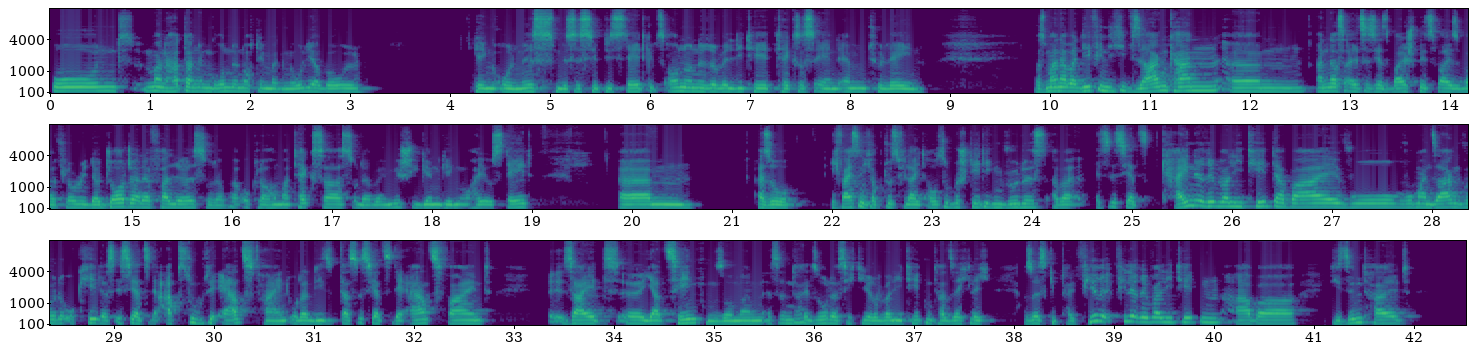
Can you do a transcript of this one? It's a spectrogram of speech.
Und man hat dann im Grunde noch den Magnolia Bowl gegen Ole Miss, Mississippi State gibt es auch noch eine Rivalität, Texas AM, Tulane. Was man aber definitiv sagen kann, ähm, anders als es jetzt beispielsweise bei Florida Georgia der Fall ist oder bei Oklahoma Texas oder bei Michigan gegen Ohio State, ähm, also ich weiß nicht, ob du es vielleicht auch so bestätigen würdest, aber es ist jetzt keine Rivalität dabei, wo, wo man sagen würde, okay, das ist jetzt der absolute Erzfeind oder die, das ist jetzt der Erzfeind äh, seit äh, Jahrzehnten, sondern es sind halt so, dass sich die Rivalitäten tatsächlich also es gibt halt viele, viele Rivalitäten, aber die sind halt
